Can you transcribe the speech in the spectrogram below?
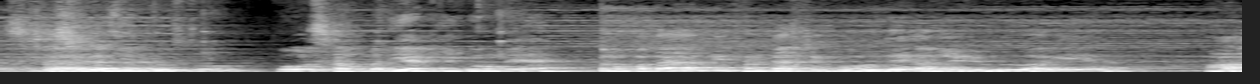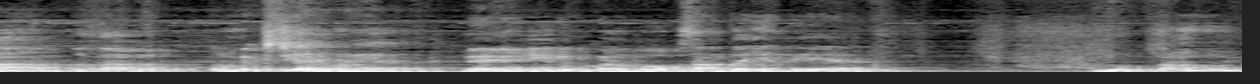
ਸਤਿ ਸ਼੍ਰੀ ਅਕਾਲ ਜੀ ਦੋਸਤੋ ਹੋਰ ਸਭ ਵਧੀਆ ਠੀਕ ਹੋਗੇ ਹੈ? ਤੁਹਾਨੂੰ ਪਤਾ ਹੈ ਵੀ ਫੈਂਟੈਸਟਿਕ ਫੋਰ ਦੇ ਅਰਲੀ ਰਿਵਿਊ ਆ ਗਏ ਆ। ਹਾਂ ਪਤਾ ਪਰ- ਮਿਕਸ ਜੀ ਆਏ ਬਣੇ ਯਾਰ। ਨਹੀਂ ਨਹੀਂ ਲੋਕਾਂ ਨੂੰ ਬਹੁਤ ਪਸੰਦ ਆਈ ਜਾਂਦੀ ਹੈ ਯਾਰ। ਲੋਕਾਂ ਨੂੰ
